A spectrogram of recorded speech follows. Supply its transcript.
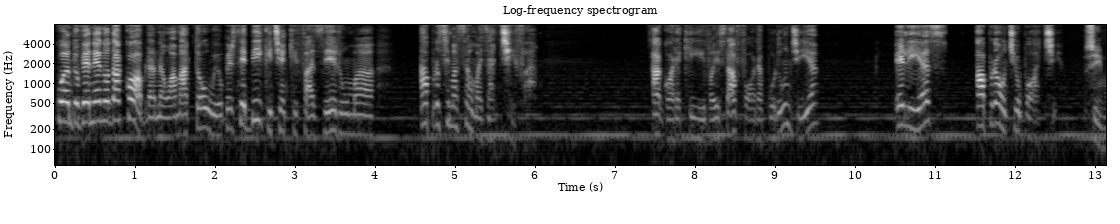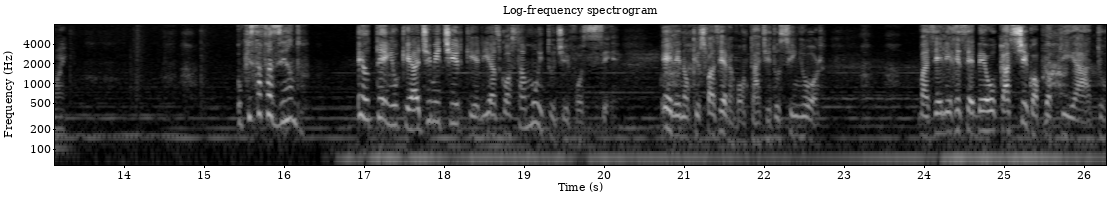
Quando o veneno da cobra não a matou, eu percebi que tinha que fazer uma aproximação mais ativa. Agora que Ivan está fora por um dia, Elias, apronte o bote. Sim, mãe. O que está fazendo? Eu tenho que admitir que Elias gosta muito de você. Ele não quis fazer a vontade do Senhor. Mas ele recebeu o castigo apropriado.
